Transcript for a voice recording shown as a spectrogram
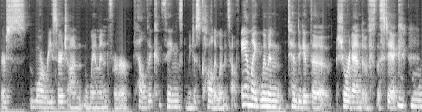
there's more research on women for pelvic things, we just called it women's health. And like women tend to get the short end of the stick mm-hmm.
